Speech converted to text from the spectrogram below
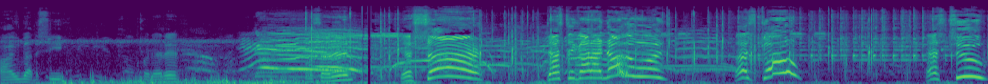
Alright, we about to see. Put that in. Push that in. Yes, sir! Dustin got another one! Let's go! That's two.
